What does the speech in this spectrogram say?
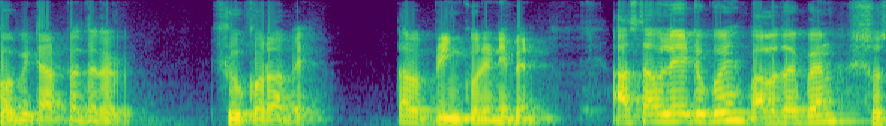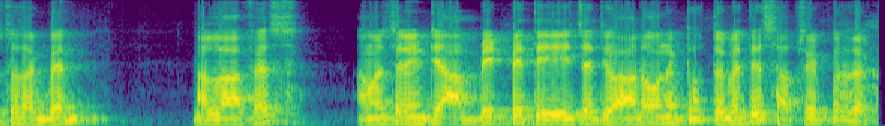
কপিটা আপনাদের শু করাবে। তারপর প্রিন্ট করে নেবেন। আজ তাহলে এইটুকুই। ভালো থাকবেন, সুস্থ থাকবেন। আল্লাহ হাফেজ। আমার চ্যানেলটি আপডেট পেতে এই জাতীয় আরও অনেক তথ্য পেতে সাবস্ক্রাইব করে রাখুন।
